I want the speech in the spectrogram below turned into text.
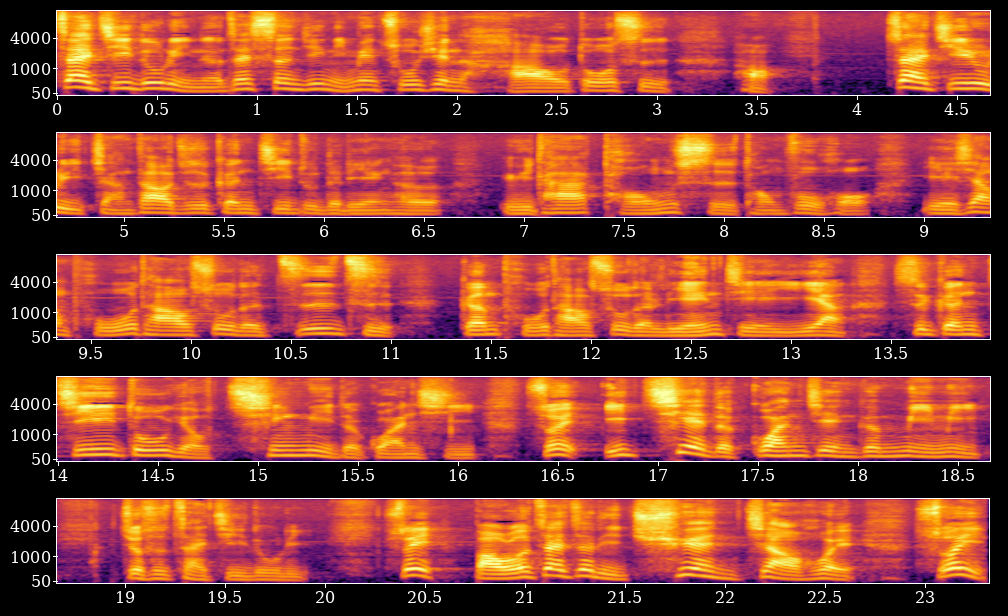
在基督里呢，在圣经里面出现了好多次，好，在基督里讲到就是跟基督的联合，与他同死同复活，也像葡萄树的枝子。跟葡萄树的连结一样，是跟基督有亲密的关系，所以一切的关键跟秘密就是在基督里。所以保罗在这里劝教会，所以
